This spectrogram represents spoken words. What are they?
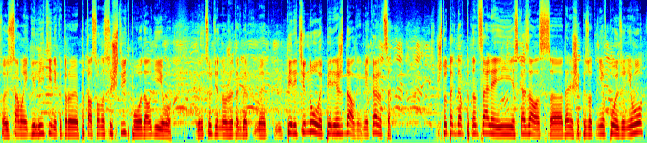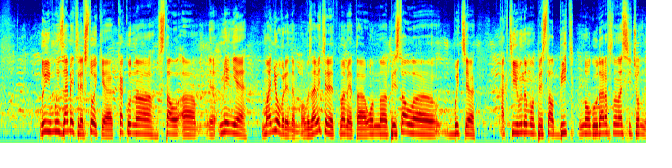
В той самой гильотине, которую пытался он осуществить по Долгиеву. Грицутин уже тогда э, перетянул и переждал, как мне кажется. Что тогда в потенциале и сказалось э, дальнейший эпизод не в пользу него. Ну и мы заметили в стойке, как он э, стал менее маневренным. Вы заметили этот момент? Он перестал быть активным, он перестал бить, много ударов наносить. Он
